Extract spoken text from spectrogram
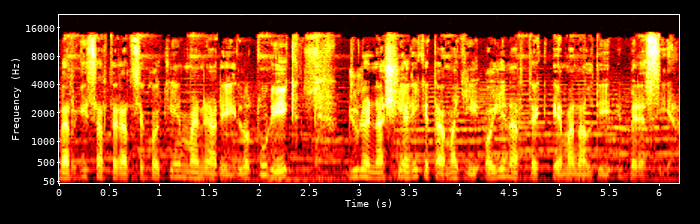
bergizarteratzeko ekin mainari loturik juren asiarik eta maili hoien artek emanaldi berezia.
